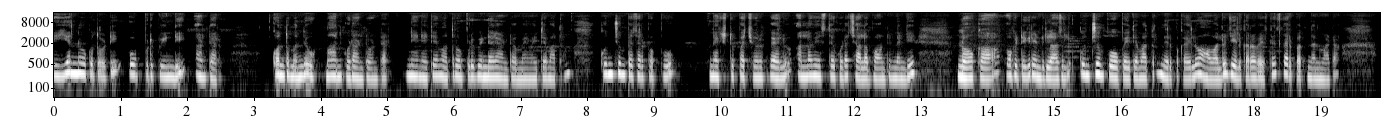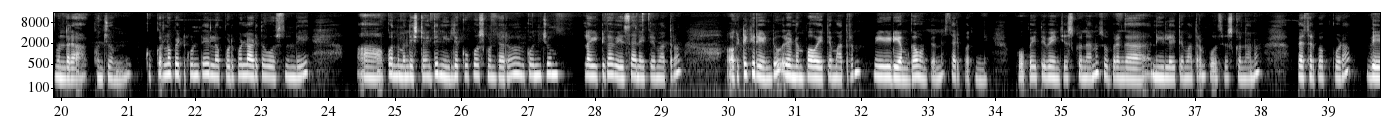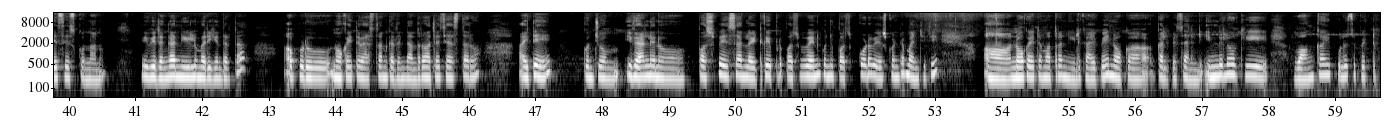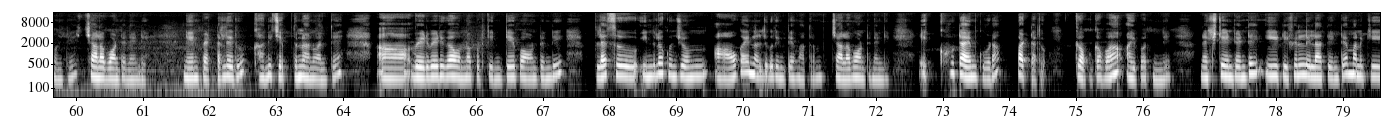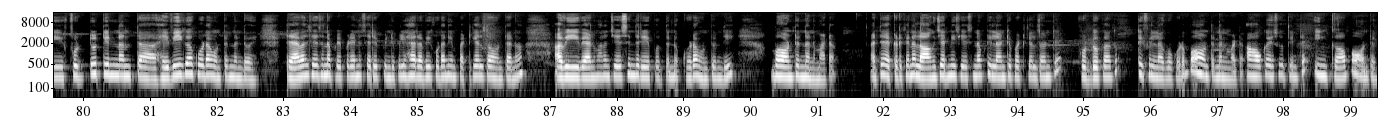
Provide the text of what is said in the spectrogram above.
బియ్యం నూకతోటి ఉప్పుడు పిండి అంటారు. కొంతమంది ఉప్మా అని కూడా అంటూ ఉంటారు. నేనైతే మాత్రం ఉప్పుడు పిండి అని అంటాం. మేమైతే మాత్రం కొంచెం పెసరపప్పు నెక్స్ట్ పచ్చిమిరపకాయలు అల్లం వేస్తే కూడా చాలా బాగుంటుందండి. నూక ఒకటికి రెండు గ్లాసులు కొంచెం పోపు అయితే మాత్రం మిరపకాయలు ఆవాలు జీలకర్ర వేస్తే సరిపోతుంది అనమాట ముందర కొంచెం కుక్కర్లో పెట్టుకుంటే ఇలా పొడి పొడిలాడుతూ వస్తుంది. కొంతమంది ఇష్టమైతే నీళ్ళు ఎక్కువ పోసుకుంటారు. కొంచెం లైట్గా వేసానైతే మాత్రం ఒకటికి రెండు రెండు పావు అయితే మాత్రం మీడియంగా ఉంటుంది సరిపోతుంది. పోపు అయితే వేయించేసుకున్నాను శుభ్రంగా నీళ్ళు అయితే మాత్రం పోసేసుకున్నాను పెసరపప్పు కూడా వేసేసుకున్నాను. ఈ విధంగా నీళ్ళు మరిగిన తర్వాత అప్పుడు నూకైతే వేస్తాను కదండి అందరూ అదే చేస్తారు. అయితే కొంచెం ఈవేళ నేను పసుపు వేసాను లైట్గా ఇప్పుడు పసుపు వేయను కొంచెం పసుపు కూడా వేసుకుంటే మంచిది. నూకైతే మాత్రం నీళ్ళు కాయిపోయి నూక కలిపేసానండి ఇందులోకి వంకాయ పులుసు పెట్టుకుంటే చాలా బాగుంటుందండి. నేను పెట్టలేదు కానీ చెప్తున్నాను అంతే. వేడివేడిగా ఉన్నప్పుడు తింటే బాగుంటుంది. ప్లస్ ఇందులో కొంచెం ఆవకాయ నలుచుకు తింటే మాత్రం చాలా బాగుంటుందండి. ఎక్కువ టైం కూడా పట్టదు. గబగబా అయిపోతుంది. నెక్స్ట్ ఏంటంటే ఈ టిఫిన్లు ఇలా తింటే మనకి ఫుడ్ తిన్నంత హెవీగా కూడా ఉంటుందండి. ట్రావెల్ చేసినప్పుడు ఎప్పుడైనా సరే పిండి పులిహార అవి కూడా నేను పట్టుకెళ్తూ ఉంటాను. అవి ఈవేళ మనం చేసింది రేపొద్దున్న కూడా ఉంటుంది. బాగుంటుందన్నమాట. అయితే ఎక్కడికైనా లాంగ్ జర్నీ చేసినప్పుడు ఇలాంటివి పట్టుకెళ్తుంటే ఫుడ్ కాదు టిఫిన్ లాగా కూడా బాగుంటుంది అనమాట ఆవకాయ తింటే ఇంకా బాగుంటుంది.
